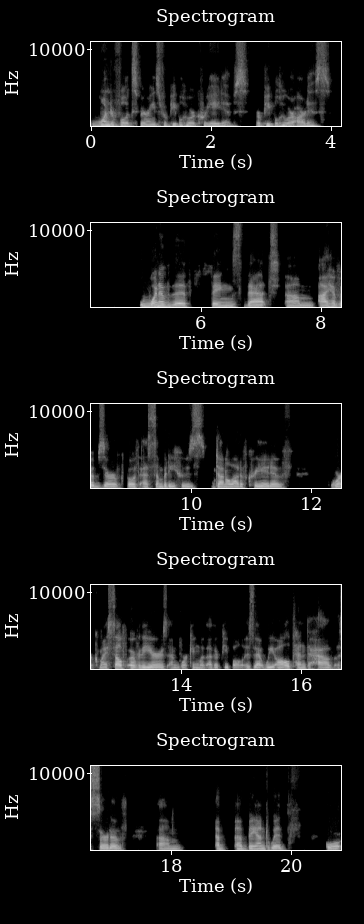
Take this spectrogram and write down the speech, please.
wonderful experience for people who are creatives or people who are artists. One of the things that um, i have observed both as somebody who's done a lot of creative work myself over the years and working with other people is that we all tend to have a sort of um, a, a bandwidth or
